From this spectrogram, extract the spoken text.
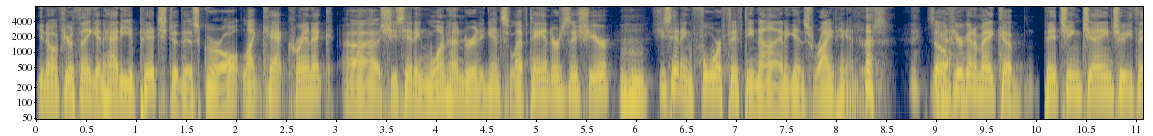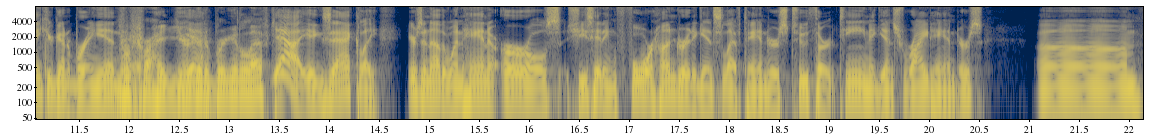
You know, if you're thinking, how do you pitch to this girl? Like Kat Krennick, uh, she's hitting 100 against left-handers this year. Mhm. She's hitting 459 against right-handers. So if you're going to make a pitching change, who do you think you're going to bring in there? Right, you're Yeah. going to bring in a lefty. Yeah, exactly. Here's another one. Hannah Earls. She's hitting 400 against left-handers, 213 against right-handers. Um,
